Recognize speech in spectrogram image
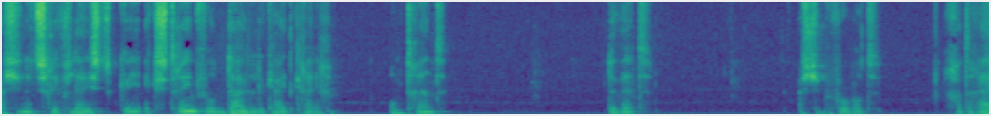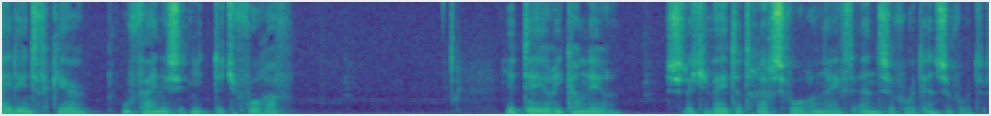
Als je het schrift leest, kun je extreem veel duidelijkheid krijgen omtrent de wet. Als je bijvoorbeeld gaat rijden in het verkeer, hoe fijn is het niet dat je vooraf je theorie kan leren, zodat je weet dat rechts voorrang heeft, enzovoort, enzovoort.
